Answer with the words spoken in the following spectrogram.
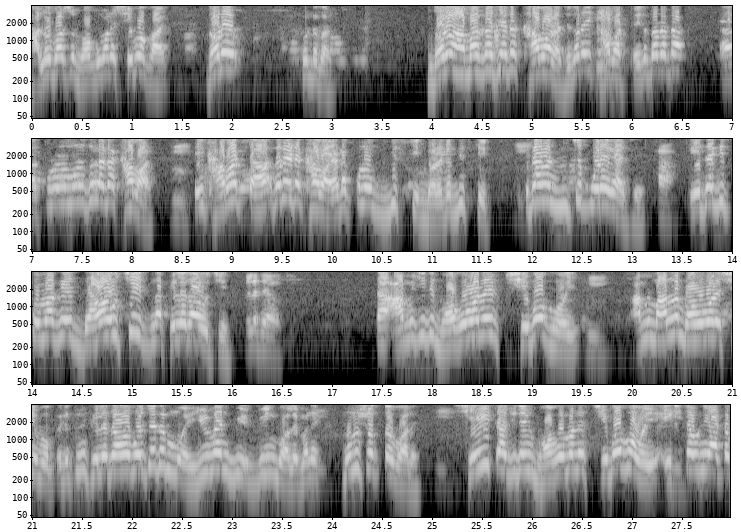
ভালোবাসা ভগবানের সেবক হয় ধরো কোনটা ধর? ধরো আমার কাছে একটা খাবার আছে ধরো এই খাবারটা এটা ধরো একটা তুলনামূলক ধরো একটা খাবার। এই খাবারটা ধরো এটা খাবার এটা কোনো বিস্কিট ধরো এটা বিস্কিট এটা আমার নিচে পড়ে গেছে। হ্যাঁ। এটা কি তোমাকে দেওয়া উচিত না ফেলে দেওয়া উচিত? ফেলে দেওয়া উচিত। তা আমি যদি ভগবানের সেবক হই আমি মানলাম ভগবানের সেবক। এটা তুমি ফেলে দেওয়া বলছো এটা হিউম্যান বিং বলে মানে মনুষ্যত্ব বলে। সেইটা যদি আমি ভগবানের সেবক হই এক্সট্রা উনি একটা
